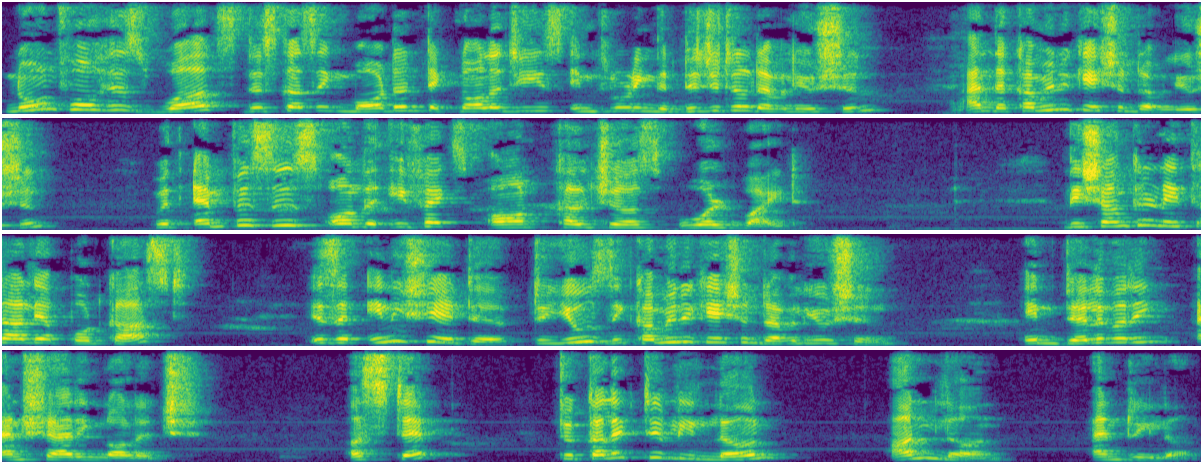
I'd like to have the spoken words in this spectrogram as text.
Known for his works discussing modern technologies, including the digital revolution and the communication revolution, with emphasis on the effects on cultures worldwide. The Sankara Nethralaya podcast is an initiative to use the communication revolution in delivering and sharing knowledge, a step to collectively learn, unlearn, and relearn.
